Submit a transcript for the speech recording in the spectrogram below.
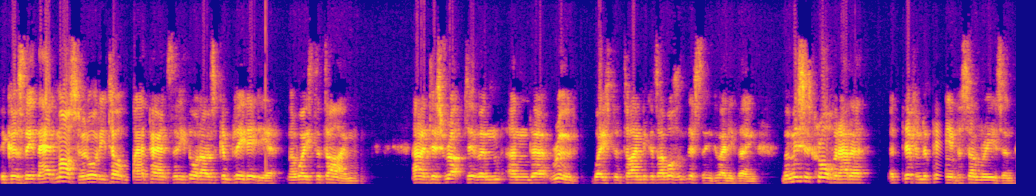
because the, the headmaster had already told my parents that he thought I was a complete idiot and a waste of time and a disruptive and, and uh, rude waste of time because I wasn't listening to anything. But Mrs. Crawford had a, a different opinion for some reason.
